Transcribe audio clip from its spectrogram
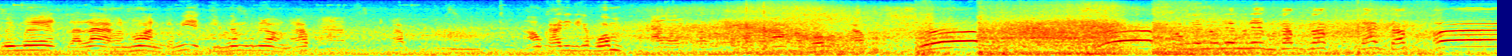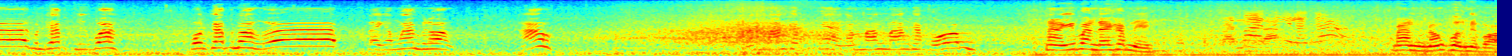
เมื่อเมื่อยๆล่ามันห้อนๆก็มีไอติมน้ำกับพี่น้องนะครับครับเอาขายดีๆครับผมเอาครับผมครับเอ๊บเอ้ยลงเรียนลงเรียนลงเรียนผมครับผมครับแจ๊คครับเอ้ยมันครับถือว่าคนครับพี่น้องเอ้ยไปงามๆพี่น้อง เอาน้ำมันครับแม่น้ำมันมันครับผมน่าอยู่บ้านใดครับนี่มานี่แล้วจ้าบ้านหน้องเพิงนี่บ่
